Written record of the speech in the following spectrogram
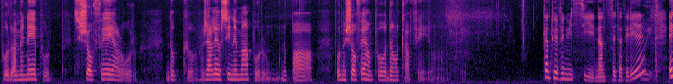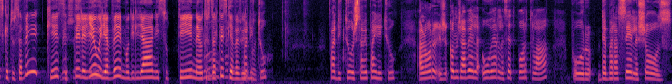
pour amener, pour se chauffer. Alors, donc, euh, j'allais au cinéma pour ne pas, pour me chauffer un peu dans le café. Quand tu es venu ici, dans cet atelier, Oui. est-ce que tu savais que c'était le lieu où il y avait Modigliani, Soutine et autres Non, artistes qui avaient vu Pas du tout. Pas du tout, je ne savais pas du tout. Alors, je- comme j'avais ouvert cette porte-là pour débarrasser les choses,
